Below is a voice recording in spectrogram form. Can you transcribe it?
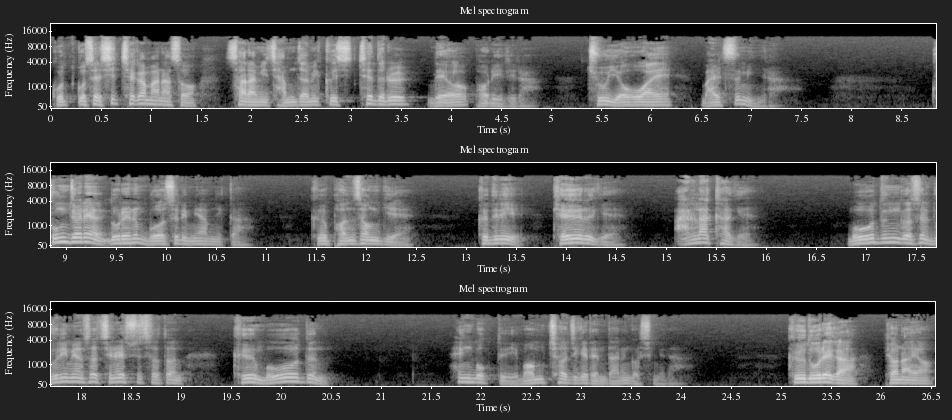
곳곳에 시체가 많아서 사람이 잠잠히 그 시체들을 내어 버리리라. 주 여호와의 말씀이니라. 궁전의 노래는 무엇을 의미합니까? 그 번성기에 그들이 게으르게 안락하게 모든 것을 누리면서 지낼 수 있었던 그 모든 행복들이 멈춰지게 된다는 것입니다. 그 노래가 변하여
